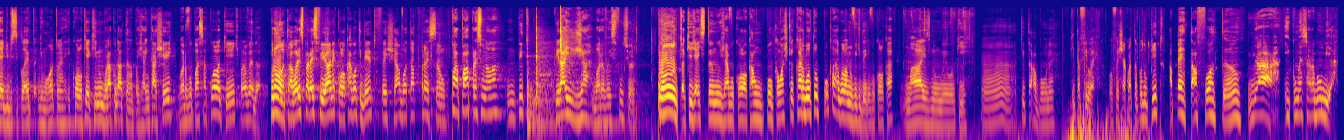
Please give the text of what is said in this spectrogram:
ar de bicicleta, de moto, né? E coloquei aqui no buraco da tampa. Já encaixei. Agora eu vou passar cola quente para vedar. Pronto, agora é esperar esfriar, né? Colocar água aqui dentro, fechar, botar pressão. Pá, pá, pressionar lá, um pito. Virar e já. Bora ver se funciona. Pronto, aqui já estamos, já vou colocar um poucão. Acho que o cara botou pouca água lá no vídeo dele. Vou colocar mais no meu aqui. Ah, aqui tá bom, né? Aqui tá filé. Vou fechar com a tampa do pito, apertar fortão ah, e começar a bombear.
